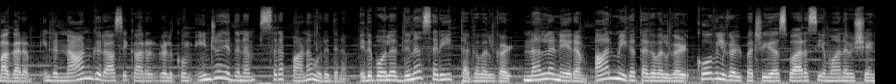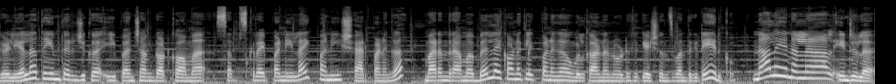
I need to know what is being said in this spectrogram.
மகரம். இந்த நான்கு ராசிக்காரர்களுக்கும் இன்றைய தினம் சிறப்பான ஒரு தினம். இதுபோல தினசரி தகவல்கள் நல்ல நேரம் ஆன்மீக தகவல்கள் கோவில்கள் பற்றிய சுவாரஸ்யமான விஷயங்கள் எல்லாத்தையும் தெரிஞ்சுக்க e panchang dot com subscribe பண்ணி லைக் பண்ணி ஷேர் பண்ணுங்க. மறந்துடாம பெல் ஐக்கான கிளிக் பண்ணுங்க உங்களுக்கான நோட்டிபிகேஷன்ஸ் வந்துகிட்டே இருக்கும். நாளைய நல்ல நாள் இன்றுல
